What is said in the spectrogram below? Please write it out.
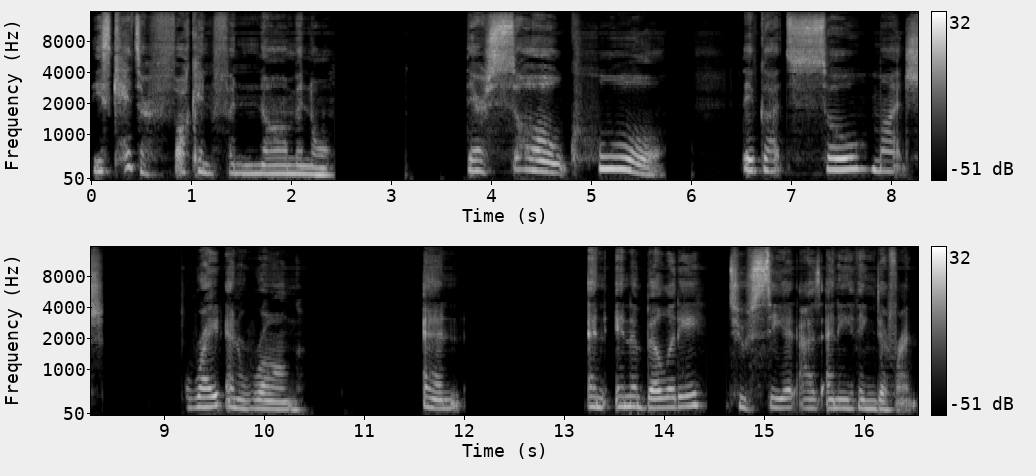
These kids are fucking phenomenal. They're so cool. They've got so much right and wrong and an inability to see it as anything different.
